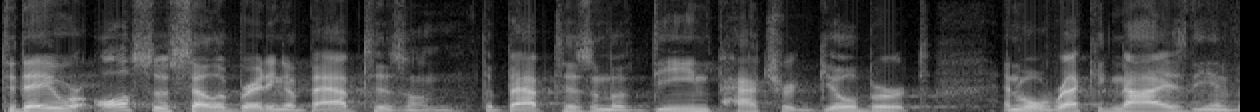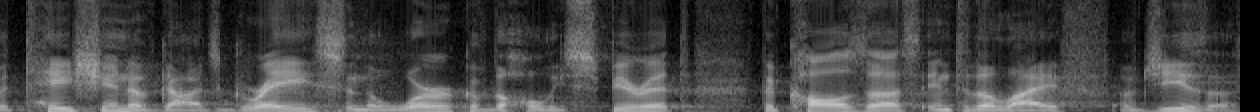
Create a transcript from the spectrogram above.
Today, we're also celebrating a baptism, the baptism of Dean Patrick Gilbert, and we'll recognize the invitation of God's grace and the work of the Holy Spirit that calls us into the life of Jesus.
